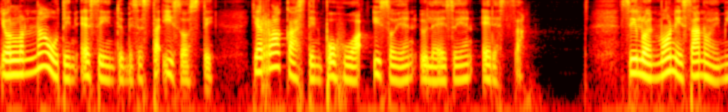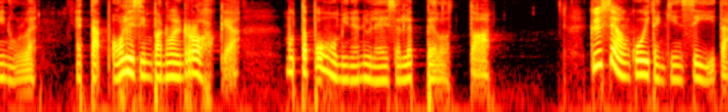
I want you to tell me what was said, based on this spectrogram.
jolloin nautin esiintymisestä isosti ja rakastin puhua isojen yleisöjen edessä. Silloin moni sanoi minulle, että olisinpa noin rohkea, mutta puhuminen yleisölle pelottaa. Kyse on kuitenkin siitä,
